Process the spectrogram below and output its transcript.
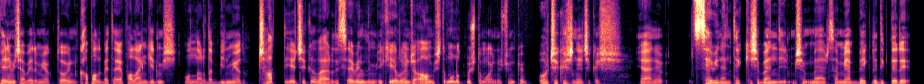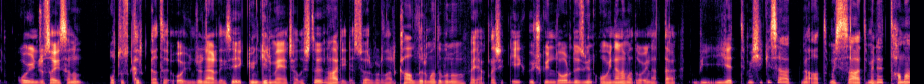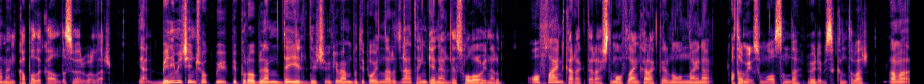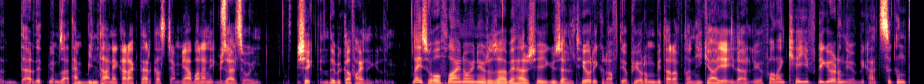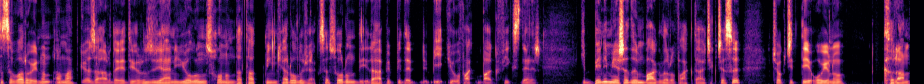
Benim hiç haberim yoktu. Oyun kapalı beta'ya falan girmiş. Onları da bilmiyordum. Çat diye çıkıverdi. Sevindim. İki yıl önce almıştım. Unutmuştum oyunu çünkü. O çıkış ne çıkış. Yani sevinen tek kişi ben değilmişim meğersem. Yani bekledikleri oyuncu sayısının 30-40 katı oyuncu neredeyse ilk gün girmeye çalıştı. Haliyle serverlar kaldırmadı bunu ve yaklaşık ilk 3 gün doğru düzgün oynanamadı oyun. Hatta bir 72 saat mi 60 saat mi ne tamamen kapalı kaldı serverlar. Yani benim için çok büyük bir problem değildi. Çünkü ben bu tip oyunları zaten genelde solo oynarım. Offline karakter açtım. Offline karakterini online'a atamıyorsun Wolfen'da. Öyle bir sıkıntı var. Ama dert etmiyorum zaten bin tane karakter kasacağım. Ya bana ne güzelse oyun şeklinde bir kafayla girdim. Neyse offline oynuyoruz abi her şey güzel. Theory craft yapıyorum bir taraftan hikaye ilerliyor falan keyifli görünüyor. Birkaç sıkıntısı var oyunun ama göz ardı ediyoruz. Yani yolun sonunda tatminkar olacaksa sorun değil abi. Bir de bir iki ufak bug fix denir. Ki benim yaşadığım buglar ufaktı açıkçası. Çok ciddi oyunu kıran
